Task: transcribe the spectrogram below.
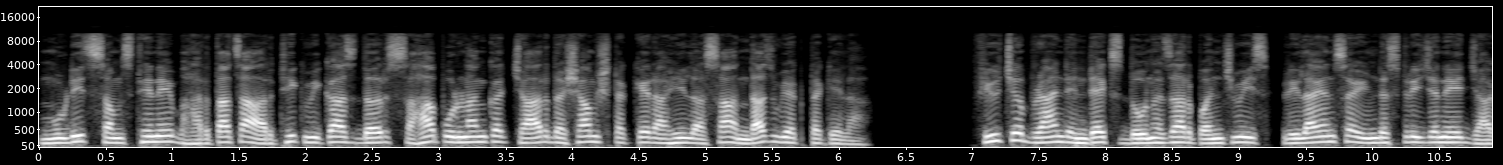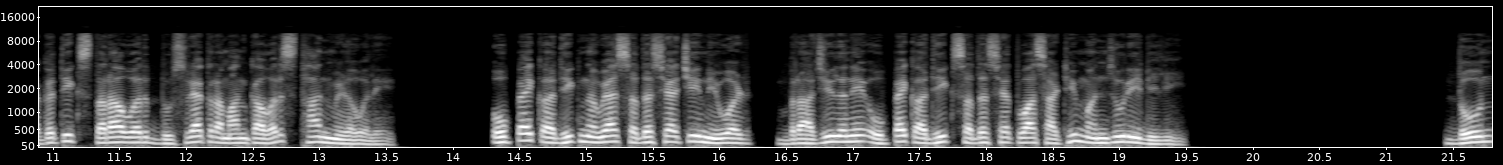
मूडीज संस्थेने भारताचा आर्थिक विकास दर सहा पूर्णांक चार दशांश टक्के राहील असा अंदाज व्यक्त केला. फ्युचर ब्रँड इंडेक्स दोन हजार पंचवीस रिलायन्स इंडस्ट्रीजने जागतिक स्तरावर दुसऱ्या क्रमांकावर स्थान मिळवले. ओपेक अधिक नव्या सदस्याची निवड ब्राझीलने ओपेक अधिक सदस्यत्वासाठी मंजुरी दिली. दोन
